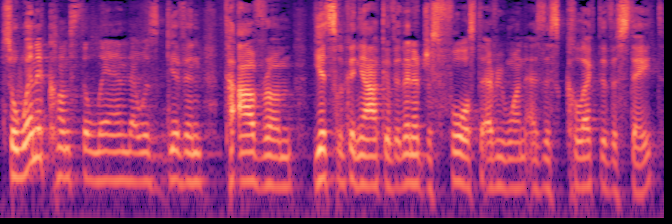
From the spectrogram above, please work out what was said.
So when it comes to land that was given to Avram, Yitzchak, and Yaakov, and then it just falls to everyone as this collective estate,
